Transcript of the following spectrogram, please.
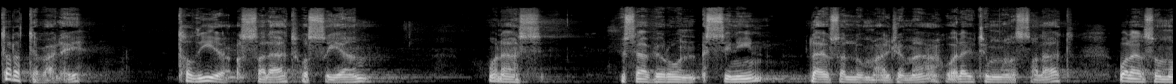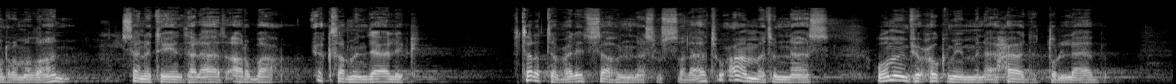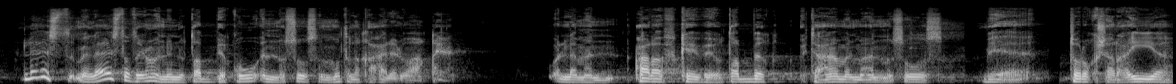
ترتب عليه تضييع الصلاة والصيام وناس يسافرون السنين لا يصلون مع الجماعة ولا يتمون الصلاة ولا يصومون رمضان سنتين ثلاث أربع أكثر من ذلك ترتب عليه تساهل الناس في الصلاة وعامة الناس ومن في حكم من أحد الطلاب لا لا يستطيعون أن يطبقوا النصوص المطلقة على الواقع. ولا من عرف كيف يطبق يتعامل مع النصوص بطرق شرعية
